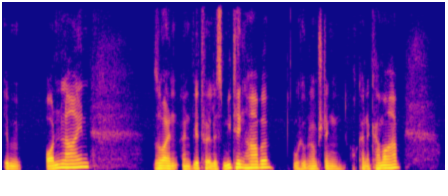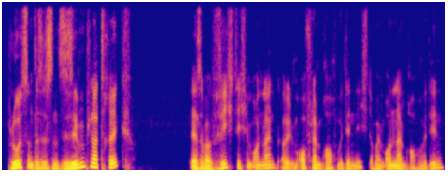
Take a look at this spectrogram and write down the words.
im Online so ein, ein virtuelles Meeting habe, wo ich unter Umständen auch keine Kamera habe. Plus, und das ist ein simpler Trick, der ist aber wichtig im Online, weil im Offline brauchen wir den nicht, aber im Online brauchen wir den.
